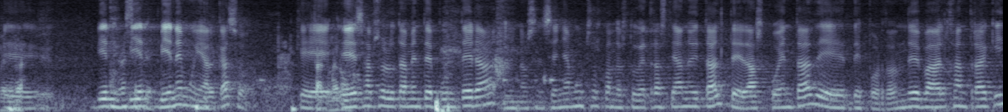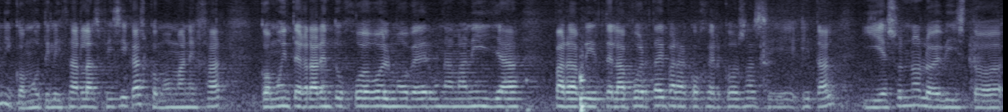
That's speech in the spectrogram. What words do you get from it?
que eh, viene muy al caso. Que claro. es absolutamente puntera y nos enseña muchos cuando estuve trasteando y tal, te das cuenta de, de por dónde va el hand tracking y cómo utilizar las físicas, cómo manejar, cómo integrar en tu juego el mover una manilla para abrirte la puerta y para coger cosas y, y tal. Y eso no lo he visto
